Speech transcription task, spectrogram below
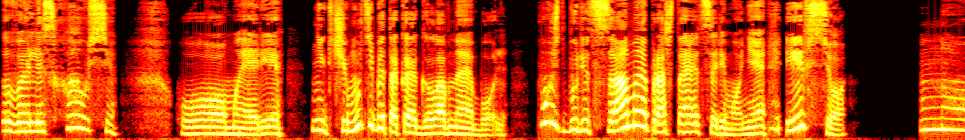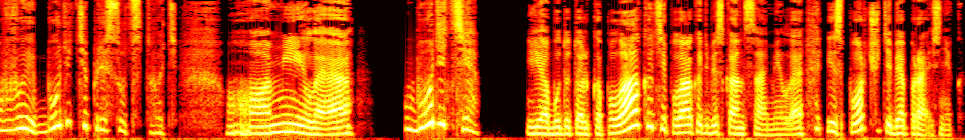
в Эллис-хаусе». «О, Мэри, ни к чему тебе такая головная боль. Пусть будет самая простая церемония, и все». «Но вы будете присутствовать?» «О, милая!» «Будете?» «Я буду только плакать и плакать без конца, милая. Испорчу тебе праздник».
